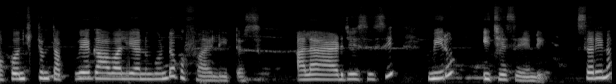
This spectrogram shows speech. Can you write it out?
కొంచెం తక్కువే కావాలి అనుకుంటే ఒక ఫైవ్ లీటర్స్ అలా యాడ్ చేసేసి మీరు ఇచ్చేసేయండి. సరేనా?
